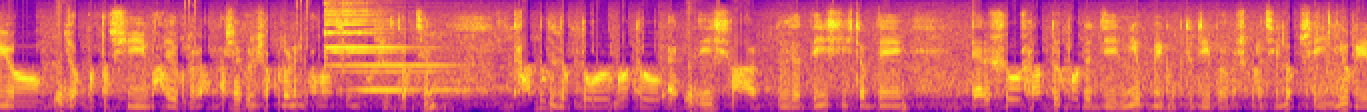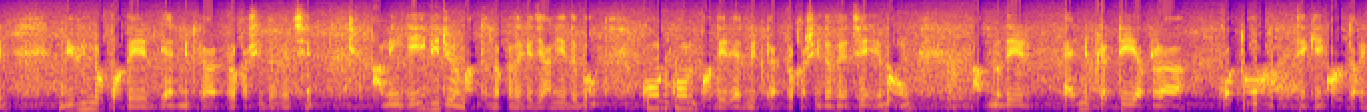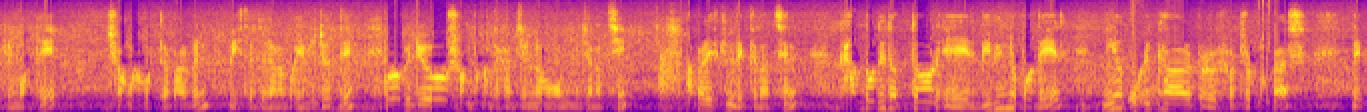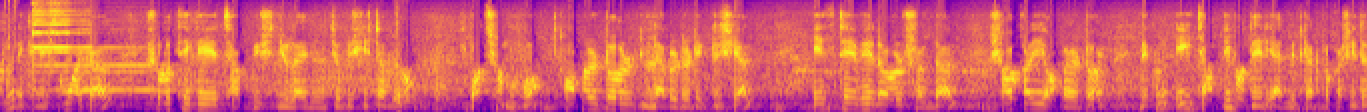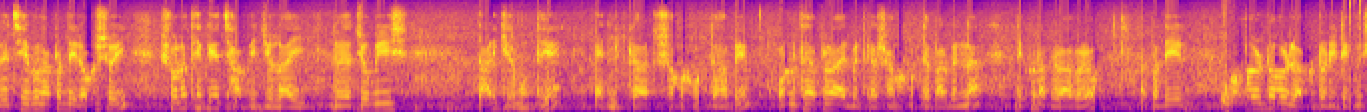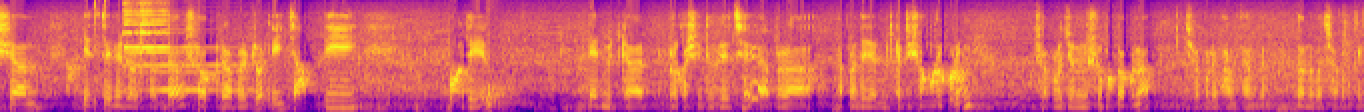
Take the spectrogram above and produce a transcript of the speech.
প্রিয় ভাই বোনেরা, আশা করি সকলে অনেক ভালো আছেন সুস্থ আছেন। খাদ্য অধিদপ্তর গত একত্রিশ আট দুই হাজার তেইশ খ্রিস্টাব্দে তেরোশো সাতাত্তর পদের যে নিয়োগ বিজ্ঞপ্তিটি প্রকাশ করেছিল, সেই নিয়োগের বিভিন্ন পদের অ্যাডমিট কার্ড প্রকাশিত হয়েছে। আমি এই ভিডিওর মাধ্যমে আপনাদেরকে জানিয়ে দেব কোন কোন পদের অ্যাডমিট কার্ড প্রকাশিত হয়েছে এবং আপনাদের অ্যাডমিট কার্ডটি আপনারা কত থেকে কত তারিখের মধ্যে সংগ্রহ করতে পারবেন বিস্তারিত জানাব এই ভিডিওতে। পুরো ভিডিও সম্পূর্ণ দেখার জন্য অনুরোধ জানাচ্ছি। আপনারা স্ক্রিনে দেখতে পাচ্ছেন, খাদ্য অধিদপ্তর এর বিভিন্ন পদের নিয়োগ পরীক্ষার প্রবেশপত্র প্রকাশ। দেখুন, এখানে সময়কাল ষোলো থেকে ছাব্বিশ জুলাই দু হাজার চব্বিশ খ্রিস্টাব্দ। পদসমূহ, অপারেটর, ল্যাবরেটরি টেকনিশিয়ান, এস্টেভেডর সর্দার, সহকারী অপারেটর। দেখুন, এই চারটি পদের অ্যাডমিট কার্ড প্রকাশিত হয়েছে এবং আপনাদের অবশ্যই ষোলো থেকে ছাব্বিশ জুলাই দু হাজার চব্বিশ তারিখের মধ্যে অ্যাডমিট কার্ড সংগ্রহ করতে হবে। অন্যথায় আপনারা অ্যাডমিট কার্ড সংগ্রহ করতে পারবেন না। দেখুন, আপনারা আবারও আপনাদের অপারেটর, ল্যাবরেটরি টেকনিশিয়ান, এস্টেভেডর সর্দার, সহকারী অপারেটর, এই চারটি পদের অ্যাডমিট কার্ড প্রকাশিত হয়েছে। আপনারা আপনাদের অ্যাডমিট কার্ডটি সংগ্রহ করুন। সকলের জন্য শুভকামনা। সকলে ভালো থাকবেন। ধন্যবাদ সকলকে।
